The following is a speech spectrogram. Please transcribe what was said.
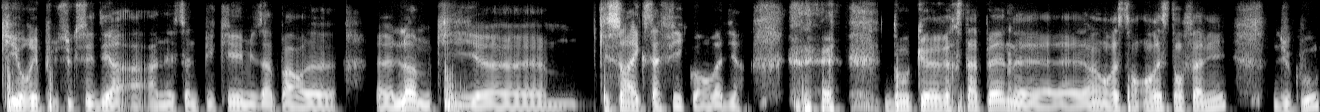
qui aurait pu succéder à, Nelson Piquet, mis à part l'homme qui, qui sort avec sa fille, quoi, on va dire. Donc, Verstappen, euh, hein, en, on reste en famille, du coup.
